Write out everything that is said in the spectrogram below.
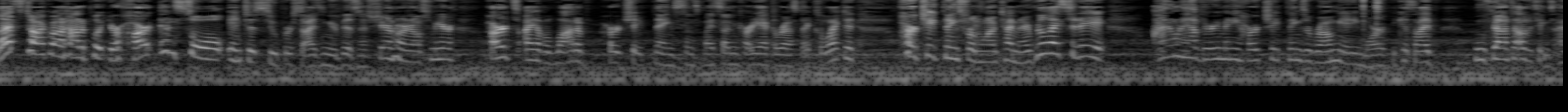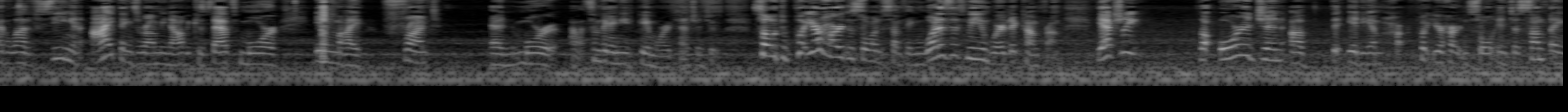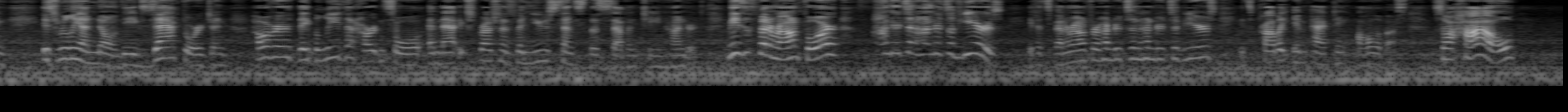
Let's talk about how to put your heart and soul into supersizing your business. Sharon Hornells from here. Hearts, I have a lot of heart-shaped things since my sudden cardiac arrest. I collected heart-shaped things for a long time, and I realized today I don't have very many heart-shaped things around me anymore because I've moved on to other things. I have a lot of seeing and eye things around me now because that's more in my front and more uh, something I need to pay more attention to. So to put your heart and soul into something, what does this mean? Where did it come from? The actually the origin of the idiom put your heart and soul into something is really unknown the exact origin. However they believe that heart and soul and that expression has been used since the 1700s it means it's been around for hundreds and hundreds of years. If it's been around for hundreds and hundreds of years it's probably impacting all of us. So how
